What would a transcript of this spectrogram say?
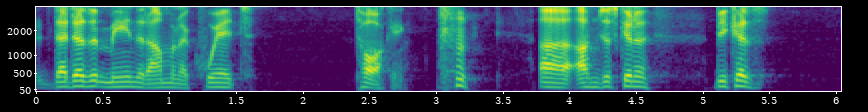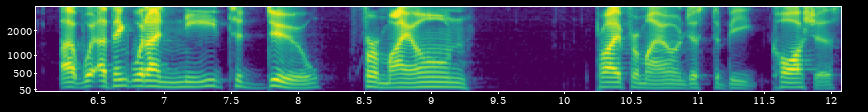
that doesn't mean that I'm going to quit talking. uh, I'm just going to because I, I think what I need to do for my own probably for my own just to be cautious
